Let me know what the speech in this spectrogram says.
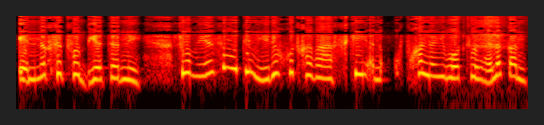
en niks het verbeter nie. So mense moet in hierdie goed gewaarsku en opgelei word sodat hulle kan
